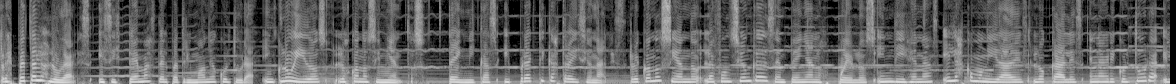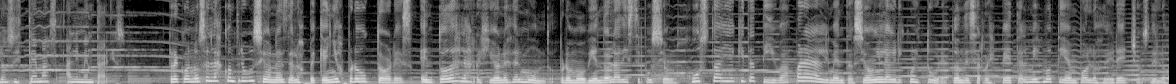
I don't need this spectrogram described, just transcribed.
Respeta los lugares y sistemas del patrimonio cultural, incluidos los conocimientos, técnicas y prácticas tradicionales, reconociendo la función que desempeñan los pueblos indígenas y las comunidades locales en la agricultura y los sistemas alimentarios. Reconoce las contribuciones de los pequeños productores en todas las regiones del mundo, promoviendo la distribución justa y equitativa para la alimentación y la agricultura, donde se respeta al mismo tiempo los derechos de los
